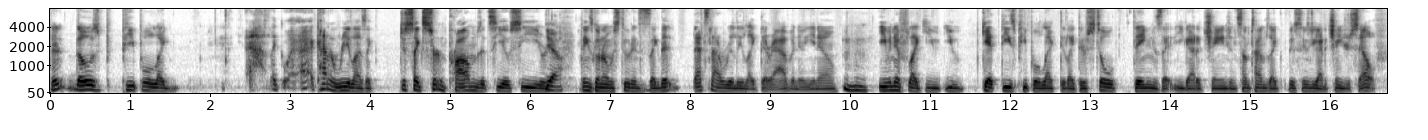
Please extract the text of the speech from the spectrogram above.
those people like like I kind of realized like just like certain problems at coc or Yeah. things going on with students it's like that that's not really like their avenue you know Mm-hmm. even if like you you get these people elected like there's still things that you got to change and sometimes like there's things you got to change yourself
